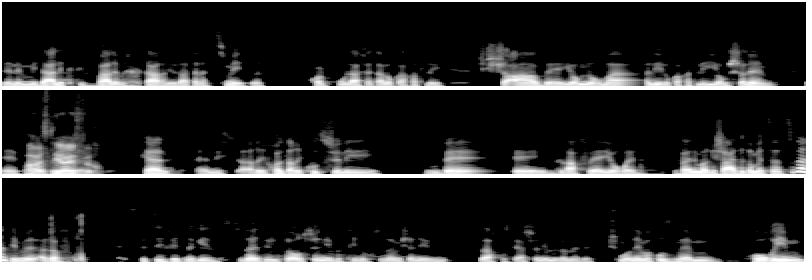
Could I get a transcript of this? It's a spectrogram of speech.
ללמידה, לכתיבה, למחקר, אני יודעת על עצמי, זאת אומרת, כל פעולה שהייתה לוקחת לי שעה ביום נורמלי, לוקחת לי יום שלם. אה, אה אצלי ההפך. כן? אני יכולת הריכוז שלי בגרף אה, יורד. ואני מרגישה את זה גם אצל הסטודנטים. אגב, ספציפית, נגיד, סטודנטים לתואר שני בחינוך, שזה מי שאני, זו האוכלוסייה שאני מלמדת. 80 אחוז מהם הורים,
